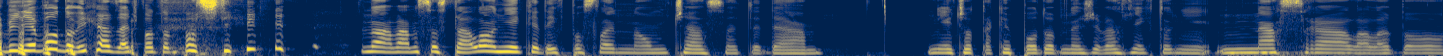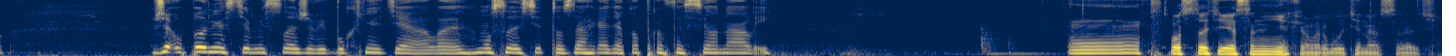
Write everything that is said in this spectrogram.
mi nebudú vychádzať potom počty. No a vám sa stalo niekedy v poslednom čase teda niečo také podobné, že vás niekto nie nasral, alebo že úplne ste mysleli, že vybuchnete, ale museli ste to zahrať ako profesionáli. Mm, v podstate ja sa nenechám v robote nasrať.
